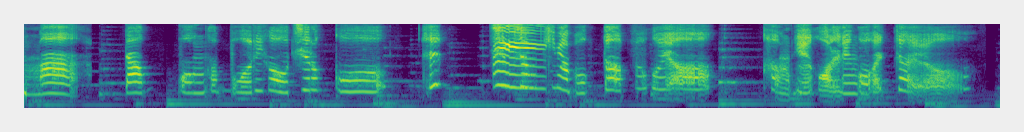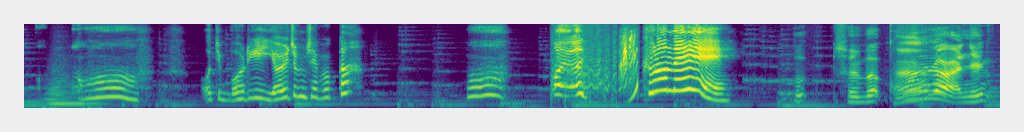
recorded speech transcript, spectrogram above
엄마, 나 뭔가 머리가 어지럽고 숨 키면 목도 아프고요. 감기에 걸린 것 같아요. 어, 어디 머리 열좀 재볼까? 어, 어, 어 그, 그러네. 설마 코로나 아님?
